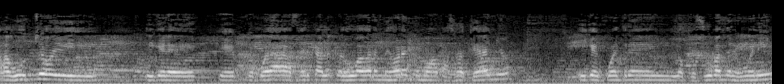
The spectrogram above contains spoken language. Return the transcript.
a gusto y, y que, le- que- pueda hacer que los jugadores mejoren como ha pasado este año y que encuentren los que suban del juvenil,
